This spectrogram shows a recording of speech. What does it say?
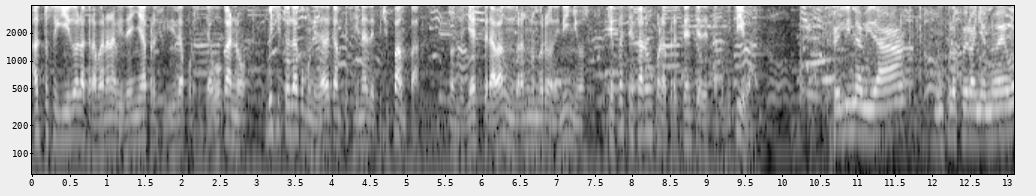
Acto seguido, la caravana navideña presidida por Santiago Cano visitó la comunidad campesina de Pichupampa, donde ya esperaban un gran número de niños que festejaron con la presencia de esta comitiva. Feliz Navidad, un próspero año nuevo.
